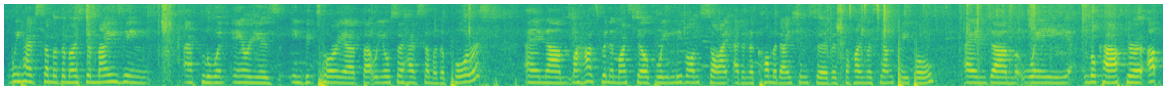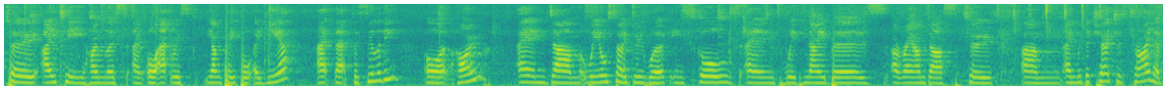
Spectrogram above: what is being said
we have some of the most amazing affluent areas in Victoria, but we also have some of the poorest. And um, my husband and myself, we live on site at an accommodation service for homeless young people. And um, we look after up to 80 homeless and, or at risk young people a year at that facility or home. And um, we also do work in schools and with neighbours around us to um, and with the churches trying to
